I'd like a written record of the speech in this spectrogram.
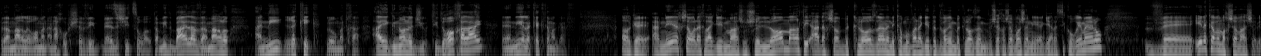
ואמר לרומן, אנחנו שווים, באיזושהי צורה. הוא תמיד בא אליו ואמר לו, אני רקיק לעומתך. I acknowledge you, תדרוך עליי, אני אלקק את המגף. אוקיי, okay, אני עכשיו הולך להגיד משהו שלא אמרתי עד עכשיו בקלוזלנד, אני כמובן אגיד את הדברים בקלוזלנד במשך השבוע שאני אגיע לסיקורים האלו, והנה קו המחשבה שלי.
